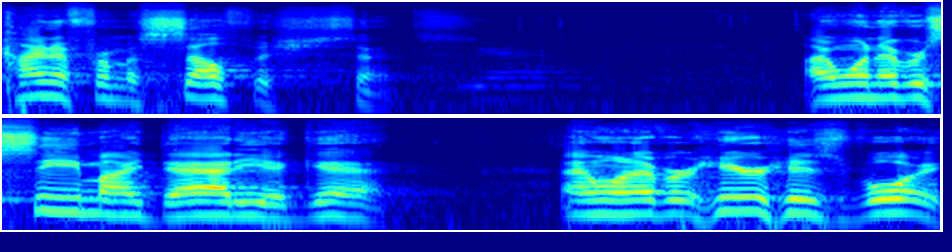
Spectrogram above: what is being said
kind of from a selfish sense. I won't ever see my daddy again. I won't ever hear his voice.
